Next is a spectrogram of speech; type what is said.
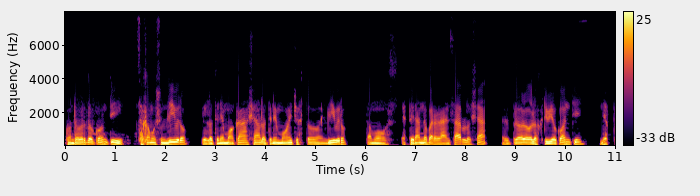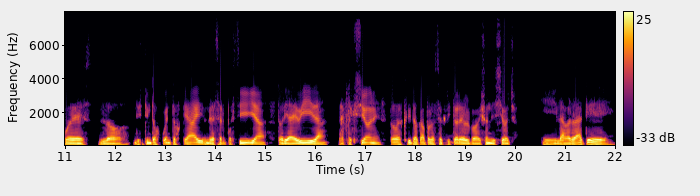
con Roberto Conti sacamos un libro, que lo tenemos acá, ya lo tenemos hecho es todo en libro. Estamos esperando para lanzarlo ya. El prólogo lo escribió Conti, después los distintos cuentos que hay, de ser poesía, historia de vida, reflexiones, todo escrito acá por los escritores del pabellón 18. Y la verdad que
